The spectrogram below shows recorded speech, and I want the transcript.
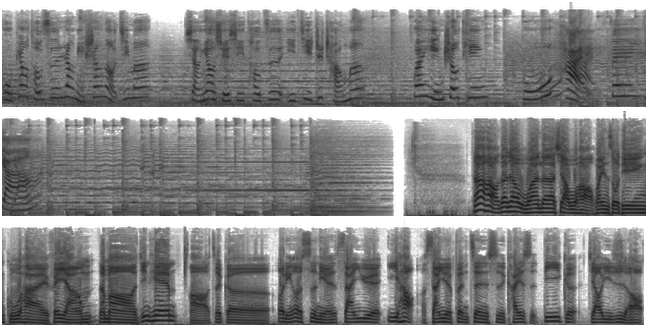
股票投资让你伤脑筋吗？想要学习投资一技之长吗？欢迎收听《股海飞扬》。大家好，大家午安，大家下午好，欢迎收听《股海飞扬》。那么今天啊，这个二零二四年三月一号，三月份正式开始第一个交易日哦。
